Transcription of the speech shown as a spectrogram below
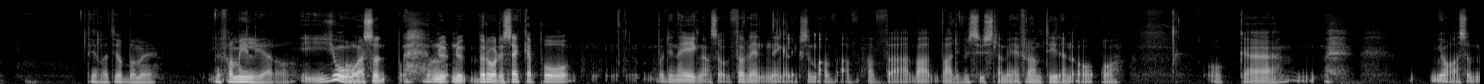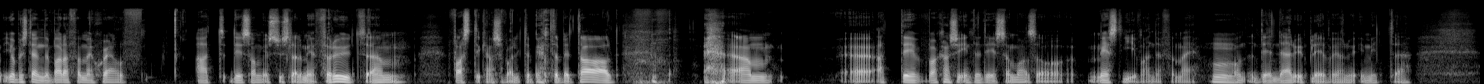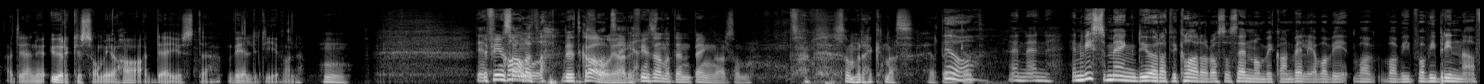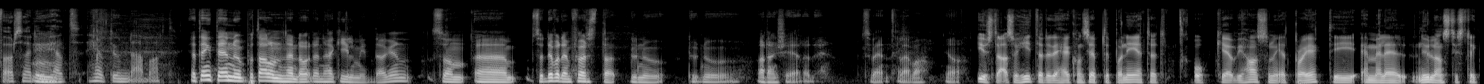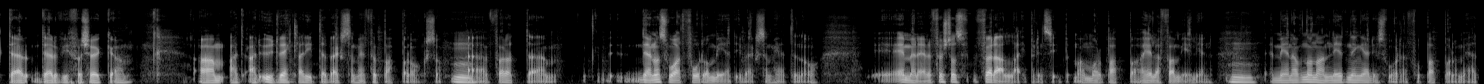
till att jobba med, med familjer. Och, jo, och, alltså, nu, nu beror det säkert på på dina egna alltså, förväntningar liksom, av, av, av, av vad, vad, du vill syssla med i framtiden och, och och äh, ja, alltså, jag bestämde bara för mig själv att det som jag sysslade med förut, um, fast det kanske var lite bättre betalt, um, att det var kanske inte det som var så mest givande för mig. Mm. Och det där upplever jag nu i mitt att det där yrke som jag har, det är just väldigt givande. Mm. Det, det finns kall, annat, det är ett kall, ja. Det finns annat än pengar som, som, som räknas helt ja. enkelt en, en, en viss mängd gör att vi klarar oss och sen om vi kan välja vad vi, vad, vad vi, vad vi brinner för så är det mm. ju helt, helt underbart. Jag tänkte ännu på tal om den här, den här killmiddagen. Som, uh, så det var den första du nu, du nu arrangerade? Sven, eller vad? Ja. Just det, alltså hittade det här konceptet på nätet och uh, vi har så ett projekt i MLL Nylandsdistrikt där, där vi försöker um, att, att utveckla lite verksamhet för pappor också. Mm. Uh, för att um, det är nog svårt att få dem med i verksamheten. Och MLL förstås för alla i princip, mamma och pappa, hela familjen. Mm. Men av någon anledning är det svårt att få papporna med.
